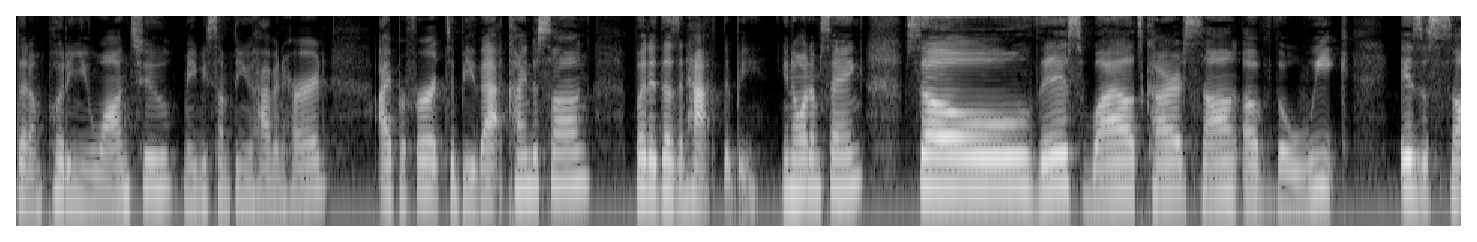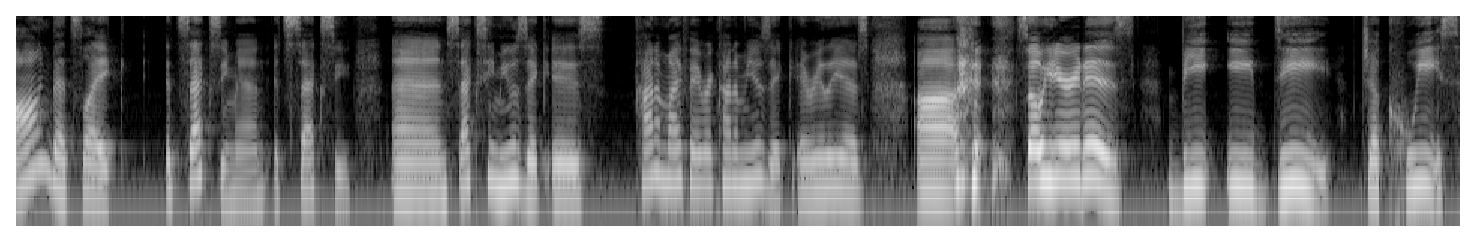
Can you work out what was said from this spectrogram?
that I'm putting you on to, maybe something you haven't heard. I prefer it to be that kind of song, but it doesn't have to be. You know what I'm saying? So, this wild card song of the week is a song that's like it's sexy, man. It's sexy. And sexy music is kind of my favorite kind of music. It really is. Uh, so here it is B E D, Jacquees.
